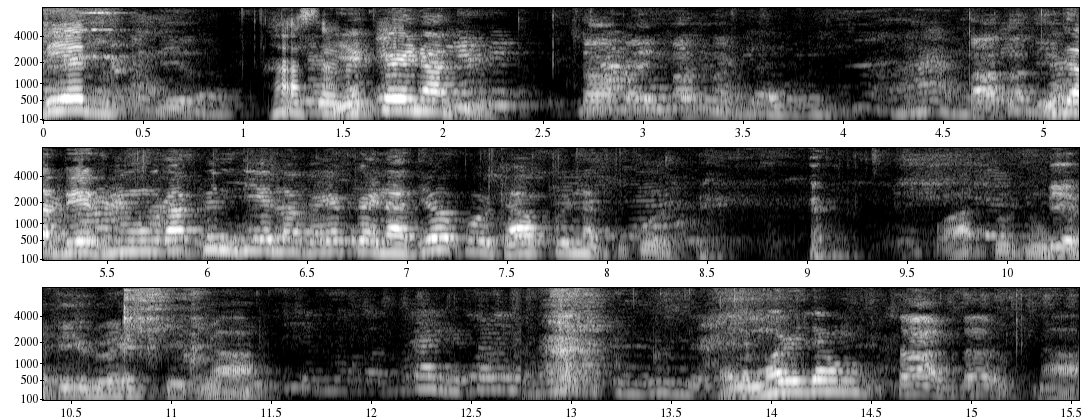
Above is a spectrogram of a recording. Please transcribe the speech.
દે હા સર. એકેય ના દે માર નાખે બીજા બે ભીમું રાખીને દે એટલે એકેય ના દે કોઈ ઠાવતું નથી કોઈ. વાતું જ ન બે કરે. પીવ રાખી હા. એટલે મરી જાઉં? હા.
